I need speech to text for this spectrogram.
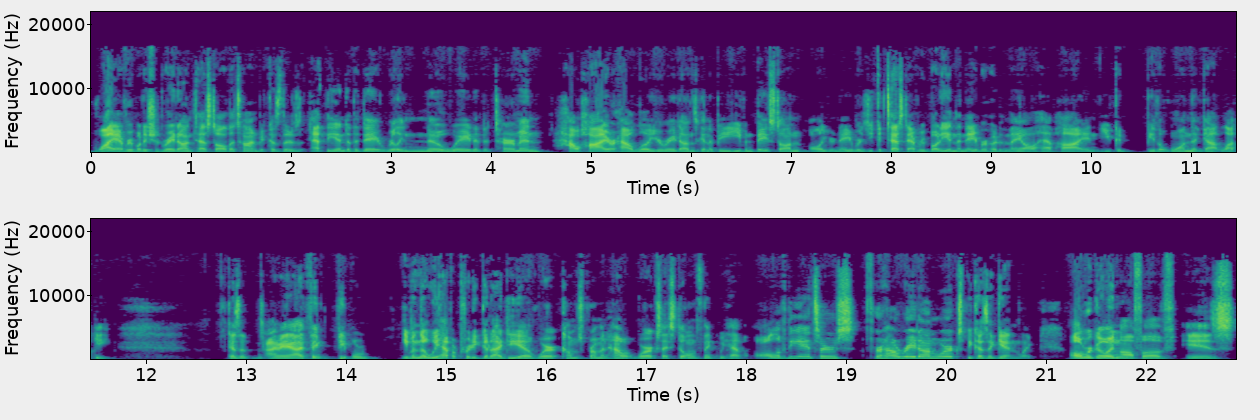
why everybody should radon test all the time because there's, at the end of the day, really no way to determine how high or how low your radon's going to be, even based on all your neighbors. You could test everybody in the neighborhood and they all have high, and you could be the one that got lucky. Because, I mean, I think people, even though we have a pretty good idea of where it comes from and how it works, I still don't think we have all of the answers for how radon works because, again, like, all we're going off of is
